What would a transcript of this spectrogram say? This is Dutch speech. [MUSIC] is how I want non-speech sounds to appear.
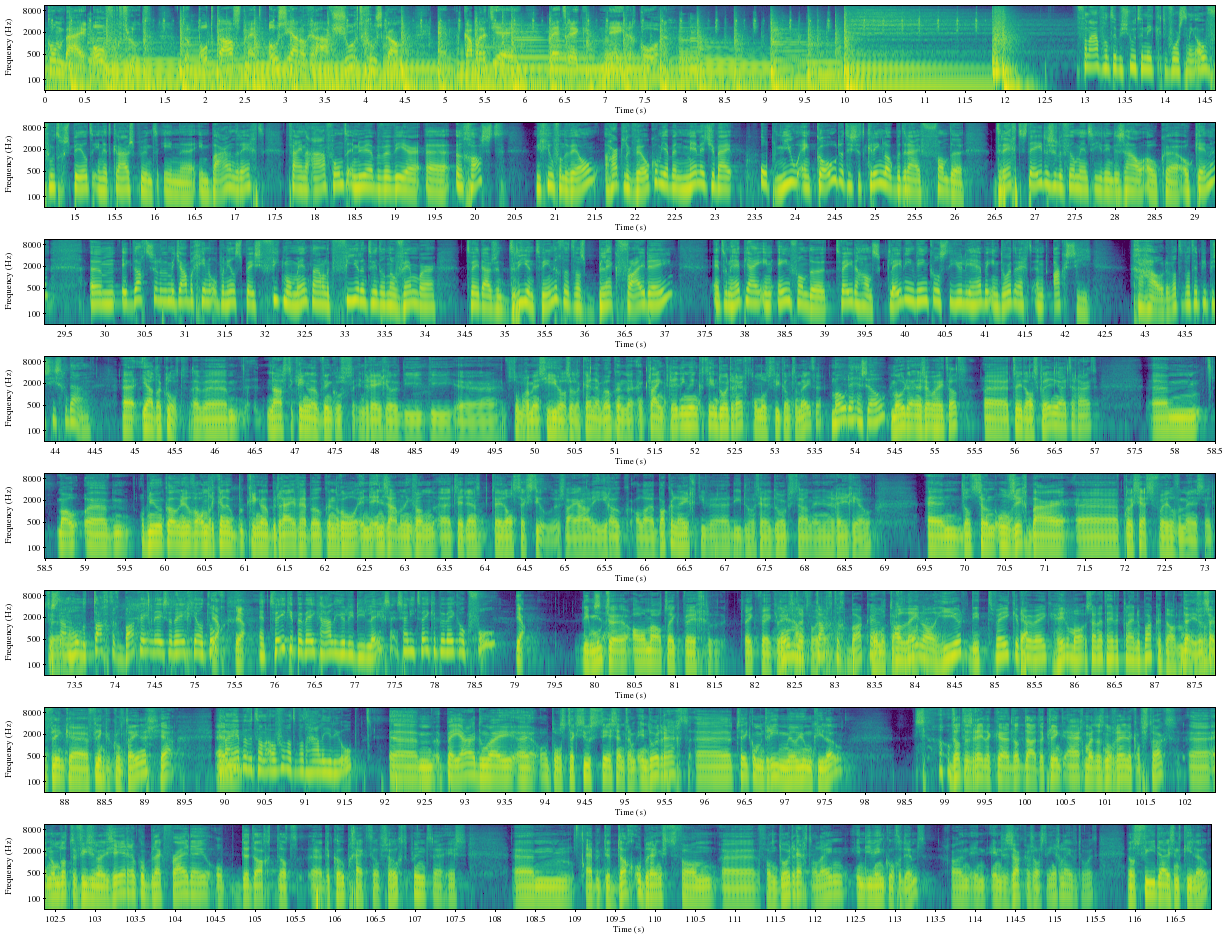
Welkom bij Overvloed, de podcast met oceanograaf Sjoerd Groeskamp en cabaretier Patrick Nederkoren. Vanavond hebben Sjoerd en ik de voorstelling Overvloed gespeeld in het Kruispunt in, eh, in Barendrecht. Fijne avond. En nu hebben we weer eh, een gast, Michiel van der Wel. Hartelijk welkom. Jij bent manager bij Opnieuw Co. Dat is het kringloopbedrijf van de Drechtsteden. Zullen veel mensen hier in de zaal ook, eh, ook kennen. Ehm, ik dacht, zullen we met jou beginnen op een heel specifiek moment, namelijk 24 november 2023. Dat was Black Friday. En toen heb jij in een van de tweedehands kledingwinkels die jullie hebben in Dordrecht een actie gehouden. Wat, wat heb je precies gedaan? Uh, ja, dat klopt. We eh, naast de kringloopwinkels in de regio, die, die uh, sommige mensen hier wel zullen kennen, hebben we ook een, een klein kledingwinkeltje in Dordrecht, 100 vierkante meter. Mode en zo? Mode en zo heet dat. Uh, tweedehands kleding uiteraard. Um, maar um, opnieuw en heel veel andere kringloopbedrijven hebben ook een rol in de inzameling van tweedehands, tweedehands textiel. Dus wij halen hier ook alle bakken leeg die, we, die door het hele dorp staan in de regio. En dat is zo'n onzichtbaar uh, proces voor heel veel mensen. Er staan 180 eh, bakken in deze regio, toch? Ja, ja. En twee keer per week halen jullie die leeg. Zijn die twee keer per week ook vol? Ja, die moeten Zo. allemaal twee keer per week, twee keer per week leeg 180 bakken, 180 alleen bakken. al hier, die twee keer ja. per week helemaal... Zijn het hele kleine bakken dan? Nee, dat zijn flinke, flinke containers, ja. En, en waar hebben we het dan over? Wat, wat halen jullie op? Um, per jaar doen wij uh, op ons textielsteercentrum in Dordrecht uh, 2,3 miljoen kilo. Zo. Dat is redelijk, uh, dat, nou, dat klinkt erg, maar dat is nog redelijk abstract. Uh, en om dat te visualiseren, ook op Black Friday, op de dag dat uh, de koopgekte op zijn hoogtepunt is, um, heb ik de dagopbrengst van, van Dordrecht alleen in die winkel gedumpt. Gewoon in, in de zakken zoals het ingeleverd wordt. Dat is 4000 kilo.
